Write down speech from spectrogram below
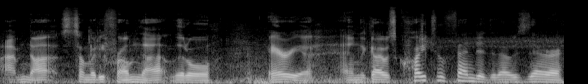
I'm not somebody from that little area. And the guy was quite offended that I was there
